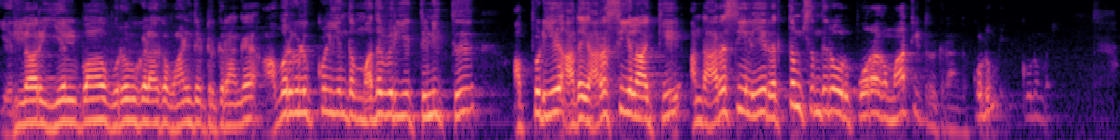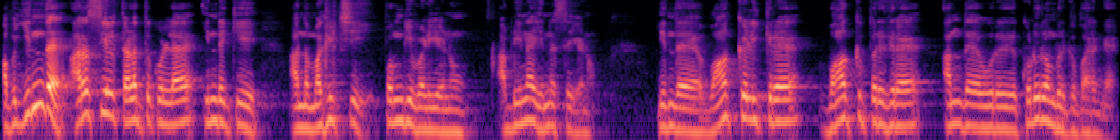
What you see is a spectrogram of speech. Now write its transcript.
எல்லாரும் இயல்பாக உறவுகளாக வாழ்ந்துட்டுருக்கிறாங்க. அவர்களுக்குள் இந்த மதவெறியை திணித்து அப்படியே அதை அரசியலாக்கி அந்த அரசியலையே ரத்தம் சிந்துகிற ஒரு போராக மாற்றிட்டு இருக்கிறாங்க கொடுமை கொடுமை. அப்போ இந்த அரசியல் தளத்துக்குள்ளே இன்றைக்கு அந்த மகிழ்ச்சி பொங்கி வழியணும் அப்படின்னா என்ன செய்யணும்? இந்த வாக்களிக்கிற வாக்கு பெறுகிற அந்த ஒரு கொடூரம் இருக்குது பாருங்க.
